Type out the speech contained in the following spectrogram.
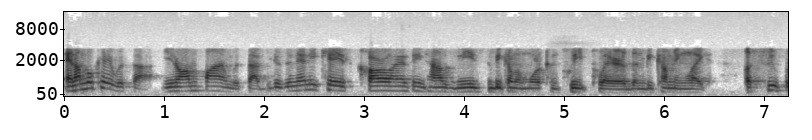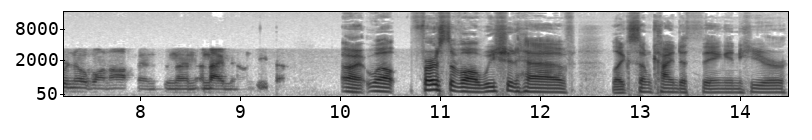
And I'm okay with that. You know, I'm fine with that because in any case, Karl-Anthony Towns needs to become a more complete player than becoming like a supernova on offense and then a nightmare on defense. All right. Well, first of all, we should have like some kind of thing in here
